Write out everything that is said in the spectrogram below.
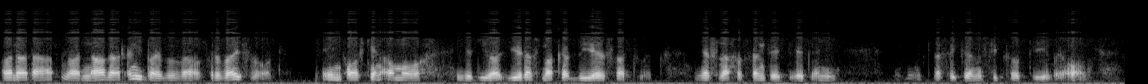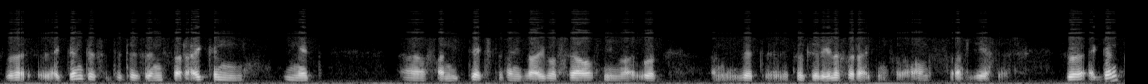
waarna daar waarna daar in die Bybel wel verwys word. En ons ken almal die Judas Maccabeus wat ook neerslag gevind het weet in die, klassieke musiekkultuur by ons. So ek dink dit dit is 'n verryking net uh van die tekste van die Bybel self nie, maar ook van weet die kulturele verryking vir ons as lesers. So ek dink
